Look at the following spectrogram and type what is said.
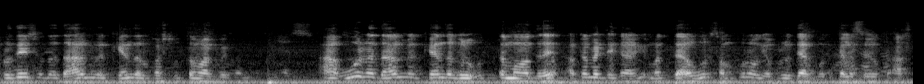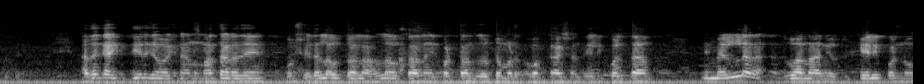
ಪ್ರದೇಶದ ಧಾರ್ಮಿಕ ಕೇಂದ್ರ ಫಸ್ಟ್ ಉತ್ತಮ ಆಗ್ಬೇಕಂತ. ಆ ಊರಿನ ಧಾರ್ಮಿಕ ಕೇಂದ್ರಗಳು ಉತ್ತಮವಾದರೆ ಆಟೋಮೆಟಿಕ್ ಆಗಿ ಮತ್ತೆ ಆ ಊರು ಸಂಪೂರ್ಣವಾಗಿ ಅಭಿವೃದ್ಧಿ ಆಗ್ಬೋದು ಕೆಲಸ ಆಗ್ತದೆ. ಅದಕ್ಕಾಗಿ ದೀರ್ಘವಾಗಿ ನಾನು ಮಾತಾಡದೆ ಬಹುಶಃ ಇದೆಲ್ಲ ಉತ್ತಾಲ ಅಲ್ಲ ತಾಲನಿಗೆ ಕೊಟ್ಟಂತ ದೊಡ್ಡ ಮಟ್ಟದ ಅವಕಾಶ ಅಂತ ಹೇಳಿಕೊಳ್ತಾ ನಿಮ್ಮೆಲ್ಲರ ದುವಾ ನಾನು ಇವತ್ತು ಕೇಳಿಕೊಂಡು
